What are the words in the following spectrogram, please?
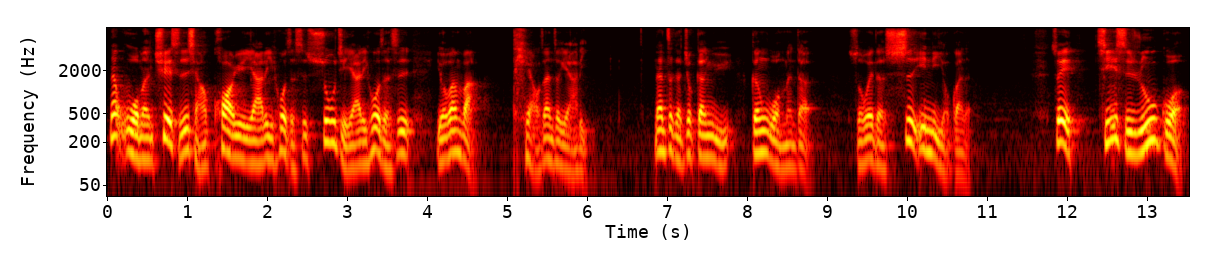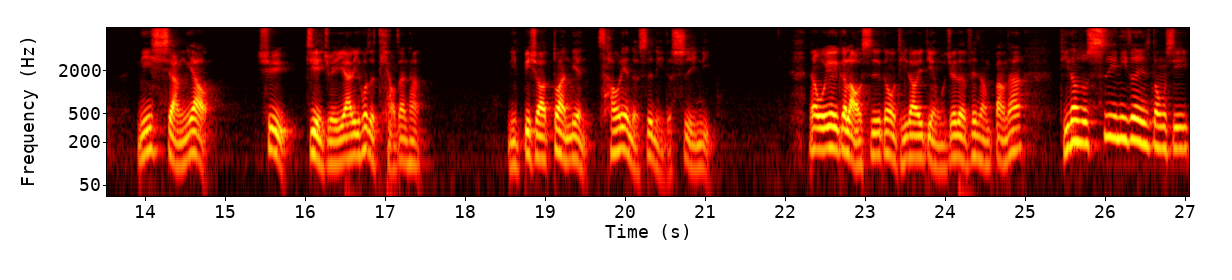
那我们确实是想要跨越压力，或者是疏解压力，或者是有办法挑战这个压力。那这个就跟于跟我们的所谓的适应力有关的。所以，其实如果你想要去解决压力或者挑战它，你必须要锻炼、操练的是你的适应力。那我有一个老师跟我提到一点，我觉得非常棒。他提到说，适应力这件东西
